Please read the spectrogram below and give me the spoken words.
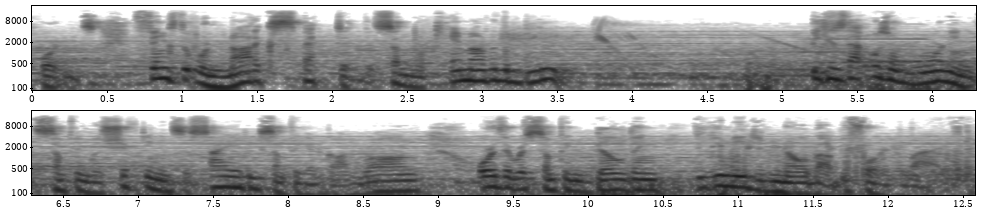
portents, things that were not expected that suddenly came out of the blue. Because that was a warning that something was shifting in society, something had gone wrong, or there was something building that you needed to know about before it arrived.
